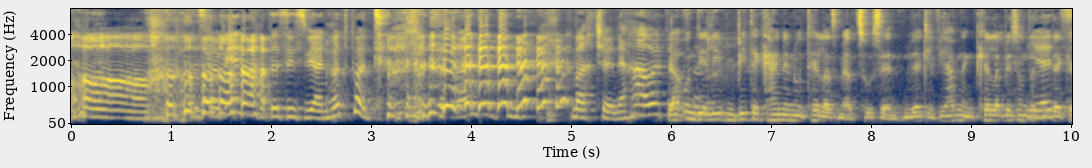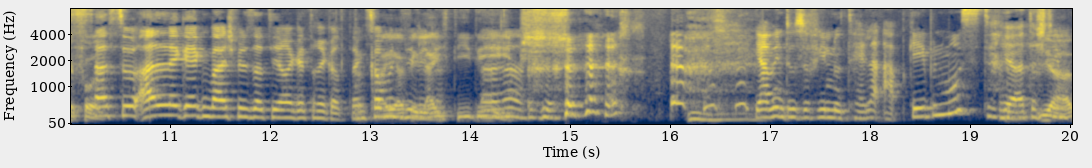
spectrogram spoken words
Oh. Das, war wie, das ist wie ein Hotpot. Macht schöne Haut. Ja, und so. ihr Lieben, bitte keine Nutellas mehr zusenden. Wirklich, wir haben den Keller bis unter die Decke Jetzt voll. hast du alle Gegenbeispielsortierer getriggert. Dann Das war kommen ja sie vielleicht die wieder. Idee. Ja, wenn du so viel Nutella abgeben musst. Ja, das stimmt. Ja, Dann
